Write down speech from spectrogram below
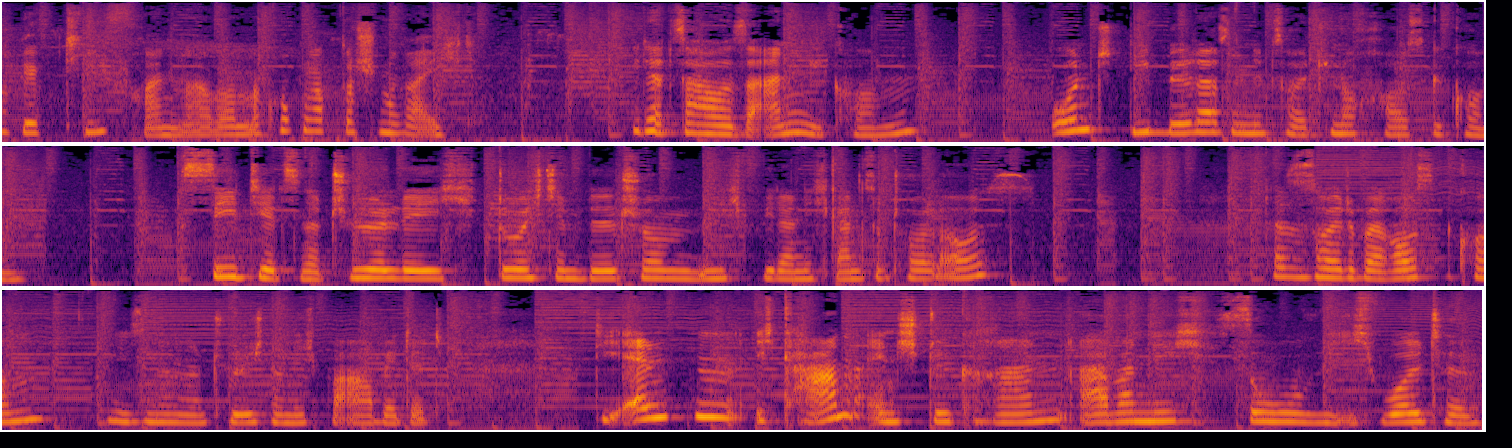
Objektiv ran, aber mal gucken, ob das schon reicht. Wieder zu Hause angekommen und die Bilder sind jetzt heute noch rausgekommen. Sieht jetzt natürlich durch den Bildschirm nicht wieder nicht ganz so toll aus. Das ist heute bei rausgekommen. Die sind natürlich noch nicht bearbeitet. Die Enten, ich kam ein Stück ran, aber nicht so, wie ich wollte.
